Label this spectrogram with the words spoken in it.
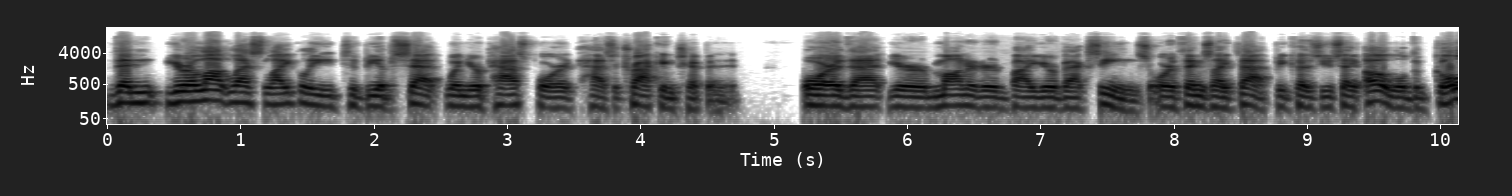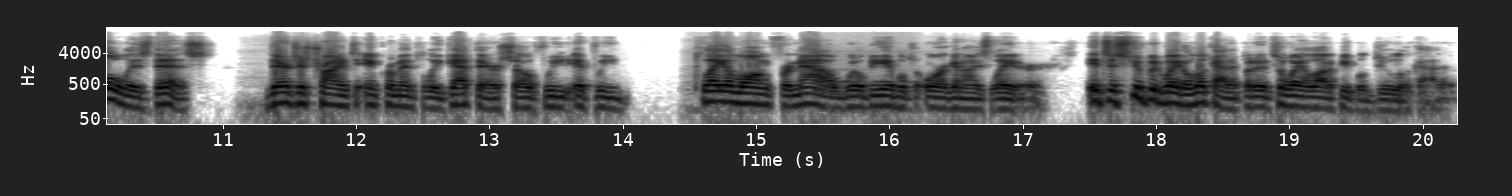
then you're a lot less likely to be upset when your passport has a tracking chip in it or that you're monitored by your vaccines or things like that because you say oh well the goal is this. They're just trying to incrementally get there. So if we if we play along for now we'll be able to organize later. It's a stupid way to look at it but it's a way a lot of people do look at it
